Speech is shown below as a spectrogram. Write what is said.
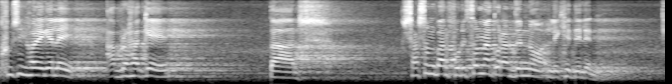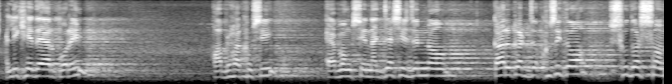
খুশি হয়ে গেলে আব্রাহাকে তার শাসনবার পরিচালনা করার জন্য লিখে দিলেন। লিখে দেওয়ার পরে আব্রাহা খুশি এবং সে নাজ্জাসীর জন্য কারুকার্য খুশিত সুদর্শন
